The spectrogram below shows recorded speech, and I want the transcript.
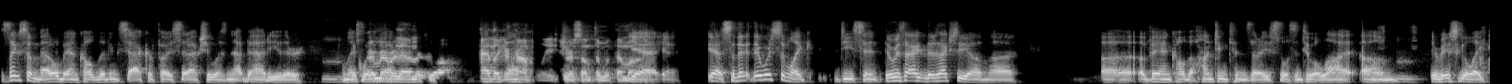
it's like some metal band called Living Sacrifice that actually wasn't that bad either. Hmm. Like I remember back. them as well. I had like a Uh, compilation or something with them on. Yeah, it. yeah, yeah. So there, there was some like decent. There was there's actually um uh, uh, a band called the Huntingtons that I used to listen to a lot. Um, Hmm. they're basically like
